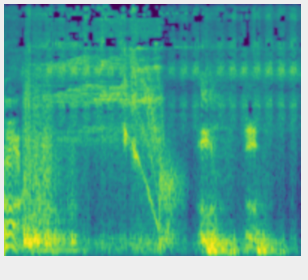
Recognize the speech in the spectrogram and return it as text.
Huh. Hmm.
